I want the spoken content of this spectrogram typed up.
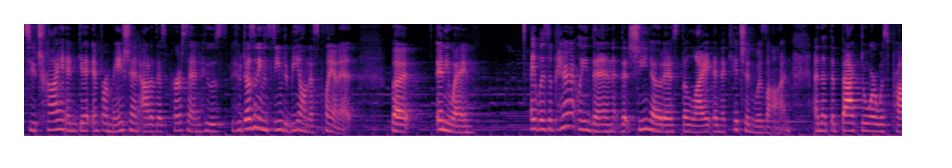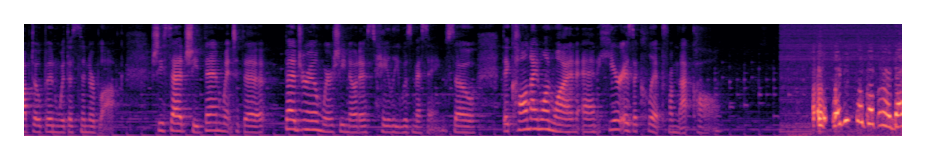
to try and get information out of this person who's who doesn't even seem to be on this planet. But anyway, it was apparently then that she noticed the light in the kitchen was on and that the back door was propped open with a cinder block. She said she then went to the bedroom where she noticed Haleigh was missing. So they call 911 and here is a clip from that call. Oh, I just woke up and our back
